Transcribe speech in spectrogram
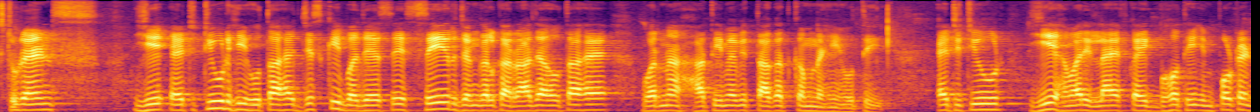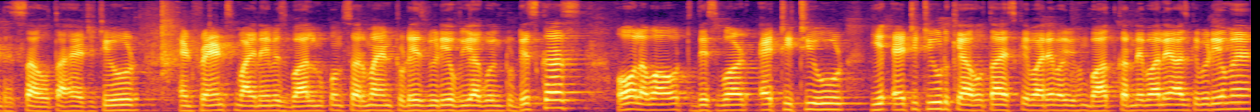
स्टूडेंट्स, ये एटीट्यूड ही होता है जिसकी वजह से शेर जंगल का राजा होता है, वरना हाथी में भी ताकत कम नहीं होती। एटीट्यूड ये हमारी लाइफ का एक बहुत ही इम्पोर्टेंट हिस्सा होता है attitude and friends my name is Bal Mukund Sharma and today's video we are going to discuss all about this word attitude ये एटीट्यूड क्या होता है, इसके बारे में अभी हम बात करने वाले हैं आज के वीडियो में।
